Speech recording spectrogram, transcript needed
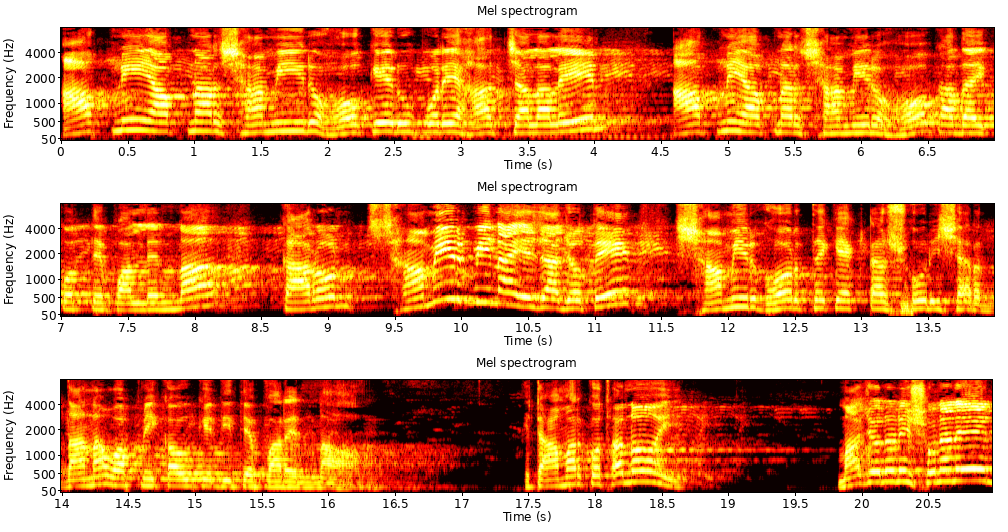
আপনি আপনার স্বামীর হকের উপরে হাত চালালেন, আপনি আপনার স্বামীর হক আদায় করতে পারলেন না কারণ স্বামীর বিনা এজাজতে স্বামীর ঘর থেকে একটা সরিষার দানাও আপনি কাউকে দিতে পারেন না। এটা আমার কথা নয়। মা জননী, শুনে নেন।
